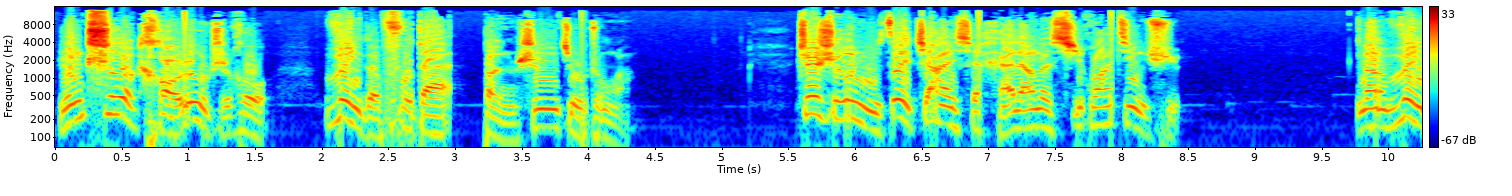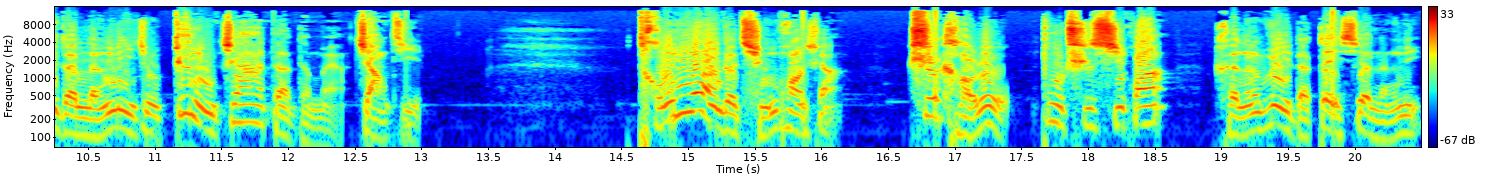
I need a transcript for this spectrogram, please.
人吃了烤肉之后，胃的负担本身就重了，这时候你再加一些寒凉的西瓜进去。那胃的能力就更加的怎么样降低？同样的情况下，吃烤肉不吃西瓜，可能胃的代谢能力，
